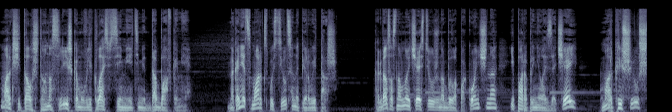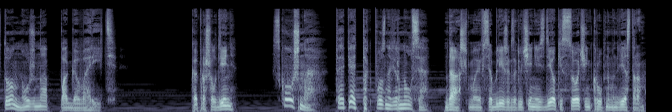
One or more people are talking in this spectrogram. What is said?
Марк считал, что она слишком увлеклась всеми этими добавками. Наконец Марк спустился на первый этаж. Когда с основной частью ужина было покончено и пара принялась за чай, Марк решил, что нужно поговорить. Как прошел день? Скучно. Ты опять так поздно вернулся. Даш, мы все ближе к заключению сделки с очень крупным инвестором.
